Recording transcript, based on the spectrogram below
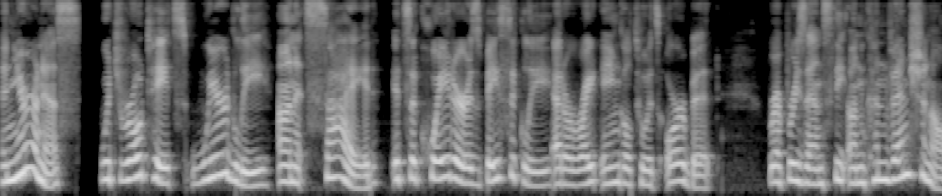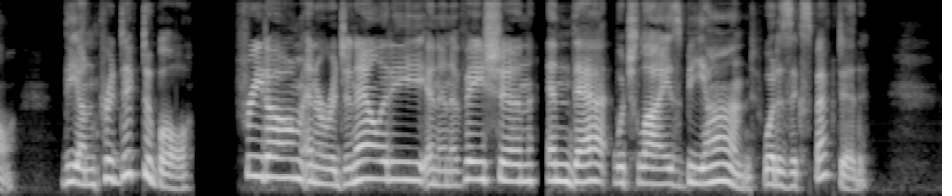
And Uranus, which rotates weirdly on its side, its equator is basically at a right angle to its orbit, represents the unconventional, the unpredictable, freedom and originality and innovation, and that which lies beyond what is expected.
